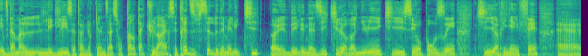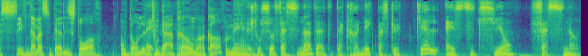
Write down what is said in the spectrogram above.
évidemment, l'Église est une organisation tentaculaire. C'est très difficile de démêler qui a aidé les nazis, qui leur a nuit, qui s'est opposé, qui a rien fait. Euh, évidemment, c'est une période de l'histoire dont on a tout à apprendre encore, mais... Je trouve ça fascinant, ta, ta chronique, parce que quelle institution fascinante.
